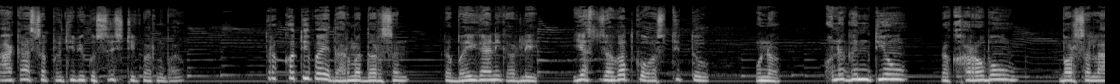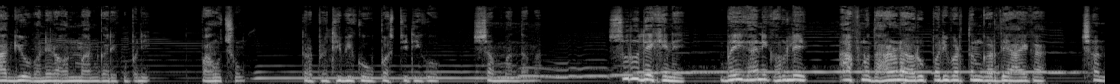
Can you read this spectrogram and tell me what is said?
आकाश र पृथ्वीको सृष्टि गर्नुभयो। तर कतिपय धर्म दर्शन र वैज्ञानिकहरूले यस जगतको अस्तित्व हुन अनगिन्त्यौं र खरबौं वर्ष लाग्यो भनेर अनुमान गरेको पनि पाउँछौ। तर पृथ्वीको उपस्थितिको सम्बन्धमा सुरुदेखि नै वैज्ञानिकहरूले आफ्नो धारणाहरू परिवर्तन गर्दै आएका छन्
